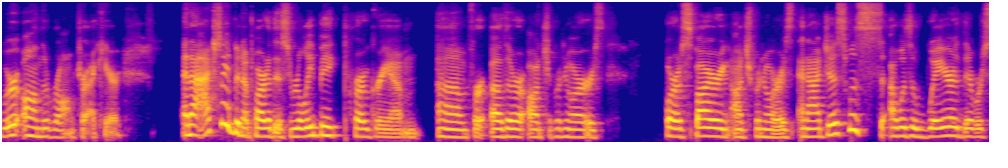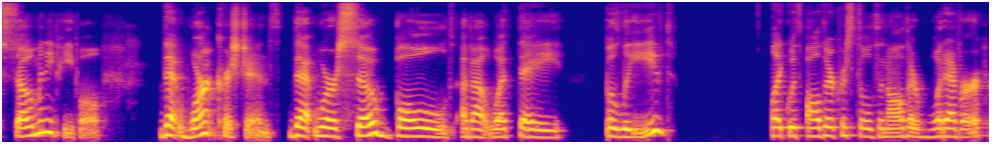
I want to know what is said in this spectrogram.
we're on the wrong track here. And I actually have been a part of this really big program um, for other entrepreneurs or aspiring entrepreneurs. And I just was, I was aware there were so many people that weren't Christians that were so bold about what they believed, like with all their crystals and all their whatever,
